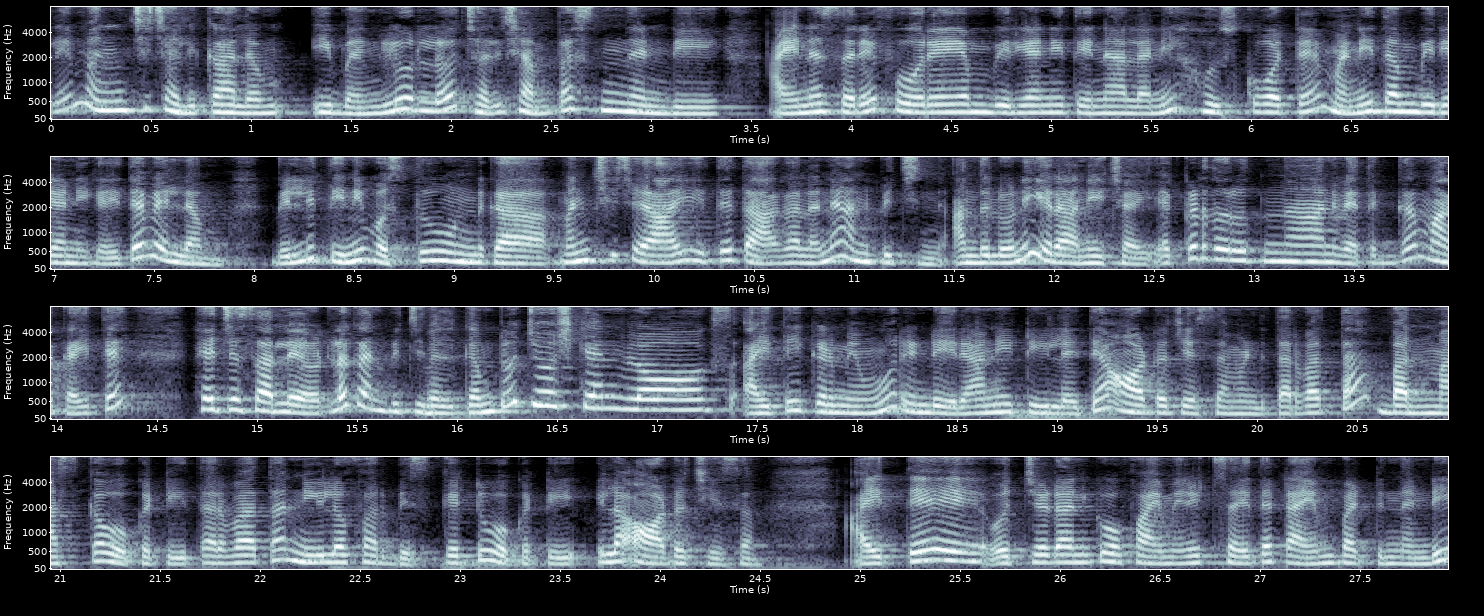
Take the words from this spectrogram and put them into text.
లే మంచి చలికాలం. ఈ బెంగళూరులో చలి చంపేస్తుందండి. అయినా సరే ఫోర్ ఏఎం బిర్యానీ తినాలని హుస్కోటే మణిదమ్ బిర్యానీకి అయితే వెళ్ళాము వెళ్ళి తిని వస్తూ ఉండగా మంచి చాయ్ అయితే తాగాలని అనిపించింది. అందులోనే ఇరానీ చాయ్ ఎక్కడ దొరుకుతుందా అని వెతకగా మాకైతే హెచ్ఎస్ఆర్ లేఅవుట్లో కనిపించింది. Welcome to Josh Ken blogs అయితే ఇక్కడ మేము రెండు ఇరానీ టీలు అయితే ఆర్డర్ చేసామండి. తర్వాత బన్ మస్కా ఒకటి తర్వాత నీలోఫర్ బిస్కెట్ ఒకటి ఇలా ఆర్డర్ చేసాం. అయితే వచ్చేయడానికి ఒక ఫైవ్ మినిట్స్ అయితే టైం పట్టిందండి.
